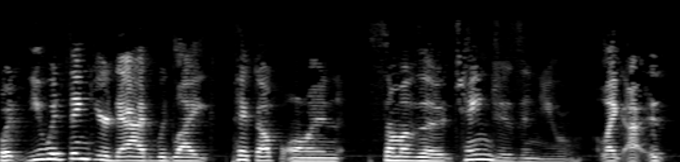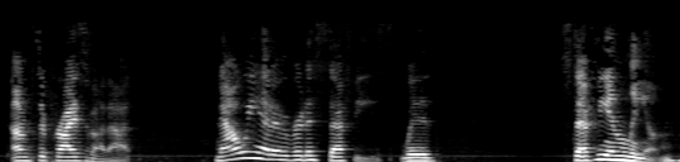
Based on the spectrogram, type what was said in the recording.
but you would think your dad would like pick up on some of the changes in you. Like, I, it, I'm surprised by that. Now we head over to Steffy's with Steffy and Liam.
